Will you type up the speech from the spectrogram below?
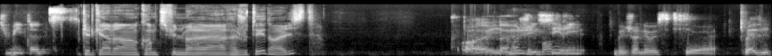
tu m'étonnes. Quelqu'un a encore un petit film à rajouter dans la liste? Euh, bah, moi, j'ai une série. Mais, mais j'en ai aussi, ouais. Vas-y.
